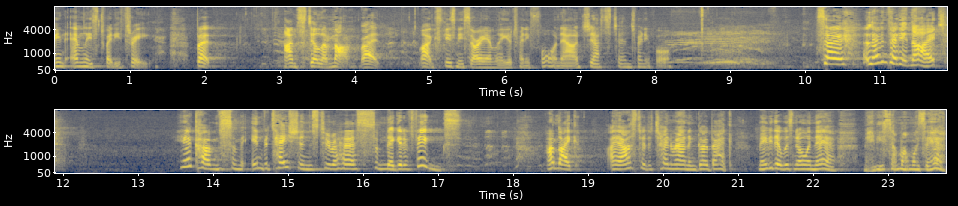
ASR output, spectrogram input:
I mean, Emily's 23, but I'm still a mum, right? Oh, excuse me, sorry, Emily, you're 24 now, just turned 24. So, 11:30 at night, here comes some invitations to rehearse some negative things. I'm like, I asked her to turn around and go back. Maybe there was no one there. Maybe someone was there.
